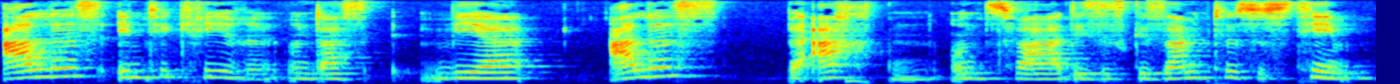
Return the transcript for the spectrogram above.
alles integriere und dass wir alles beachten, und zwar dieses gesamte System.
